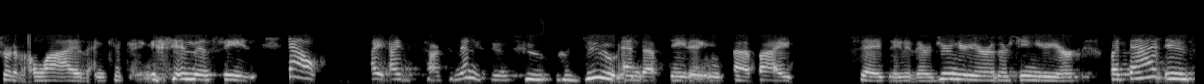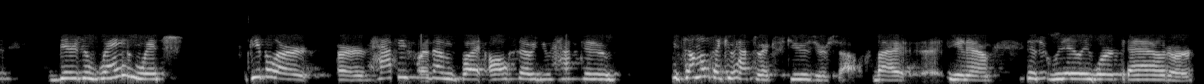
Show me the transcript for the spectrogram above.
sort of alive and kicking in this scene. Now, I, I talk to many students who, who do end up dating uh, by, say, maybe their junior year or their senior year, but that is, there's a way in which people are are happy for them, but also you have to. It's almost like you have to excuse yourself, but you know, this really worked out, or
